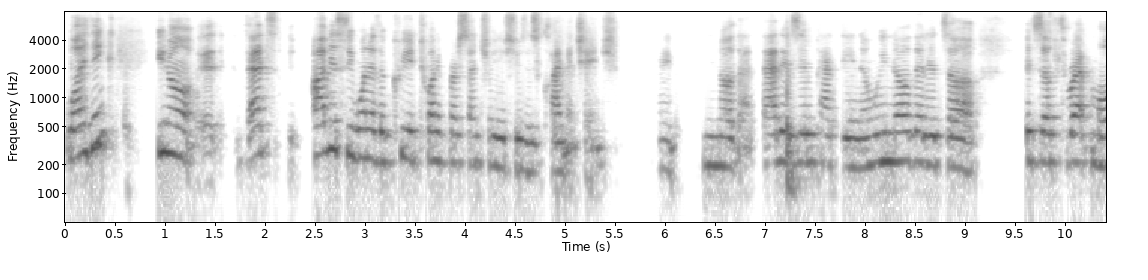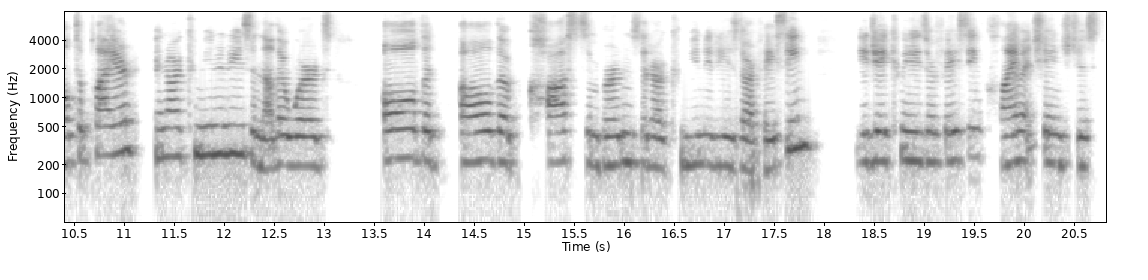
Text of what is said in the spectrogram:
Well, I think you know that's obviously one of the create 21st century issues is climate change, right? We know that that is impacting, and we know that it's a it's a threat multiplier in our communities. In other words, all the all the costs and burdens that our communities are facing, EJ communities are facing, climate change just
